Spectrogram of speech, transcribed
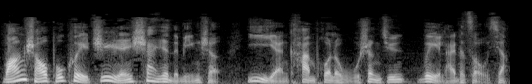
王韶不愧知人善任的名声，一眼看破了武圣军未来的走向。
